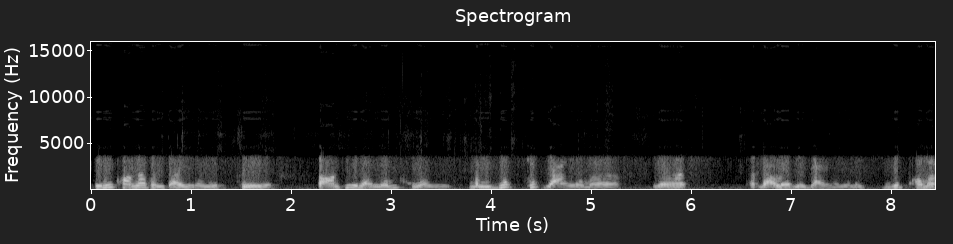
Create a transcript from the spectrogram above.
ทีนี้ความน่าสนใจอยู่ตรงนี้ คือตอนที่แรงโน้มถ่วงมันยุบทุกอย่างลงมานะฮะจากดาวฤกษ์ใหญ่ๆเหล่านี้มันยุบเข้ามา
